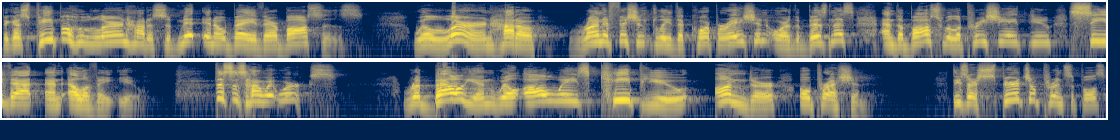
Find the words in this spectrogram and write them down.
Because people who learn how to submit and obey their bosses will learn how to run efficiently the corporation or the business, and the boss will appreciate you, see that, and elevate you. This is how it works. Rebellion will always keep you under oppression. These are spiritual principles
